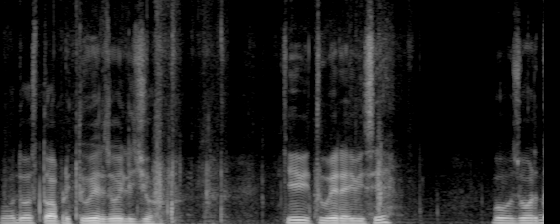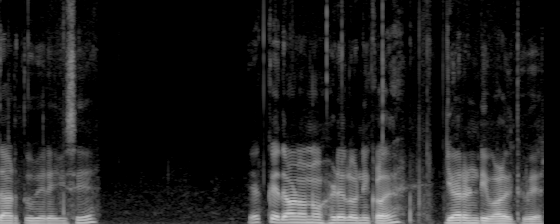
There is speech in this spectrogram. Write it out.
સો દોસ્તો, આપણી તુવેર જોઈ લીજો. કેવી તુવેર આવી છે? બહુ જોરદાર તુવેર આવી છે. એક દાણો નો હડેલો નીકળે. ગેરંટી વાળી તુવેર.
